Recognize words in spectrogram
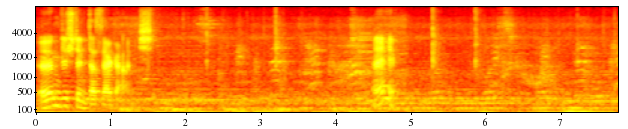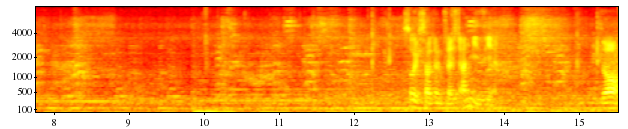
Irgendwie stimmt das ja gar nicht. Hey. So, ich sollte ihn vielleicht anvisieren. So.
